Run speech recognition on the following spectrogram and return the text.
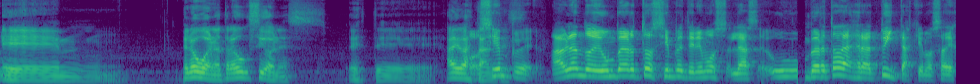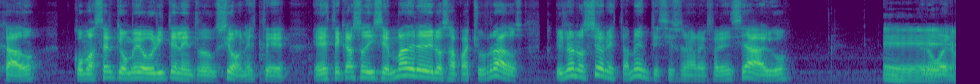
Eh, pero bueno, traducciones. Este, hay O bastantes. siempre, hablando de Humberto, siempre tenemos las Humbertadas gratuitas que nos ha dejado, como hacer que Homero grite en la introducción. Este, en este caso dice Madre de los apachurrados. Que yo no sé honestamente si es una referencia a algo. Eh, Pero bueno.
